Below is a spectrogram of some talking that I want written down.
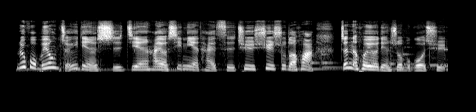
如果不用久一点的时间，还有细腻的台词去叙述的话，真的会有点说不过去。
